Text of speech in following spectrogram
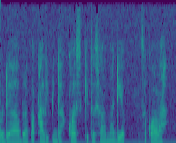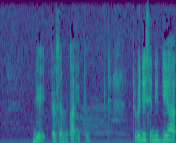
udah berapa kali pindah kos gitu sama dia sekolah di SMK itu. Tapi di sini dia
